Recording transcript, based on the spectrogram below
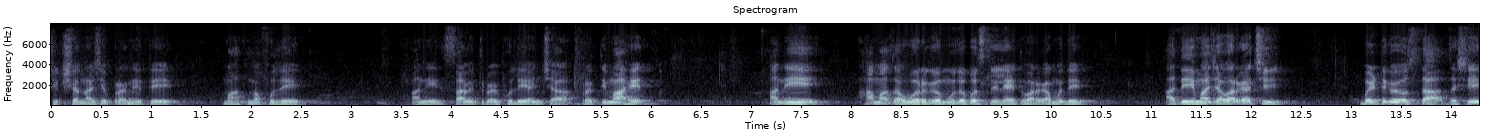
शिक्षणाचे प्रणेते महात्मा फुले आणि सावित्रीबाई फुले यांच्या प्रतिमा आहेत. आणि हा माझा वर्ग मुलं बसलेले आहेत वर्गामध्ये. आधी माझ्या वर्गाची बैठक व्यवस्था जशी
